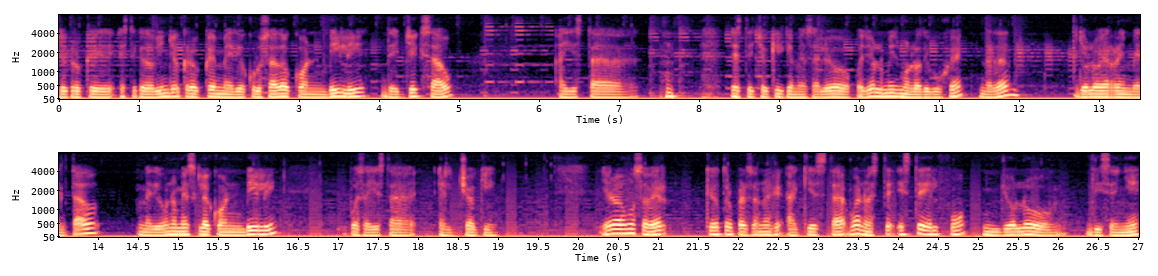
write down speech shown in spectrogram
yo creo que este quedó bien. Yo creo que medio cruzado con Billy de Jigsaw. Ahí está este Chucky que me salió pues yo lo mismo lo dibujé verdad yo lo he reinventado. Me dio una mezcla con Billy. Pues ahí está el Chucky. Y ahora vamos a ver qué otro personaje aquí está. Bueno, este, este elfo yo lo diseñé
